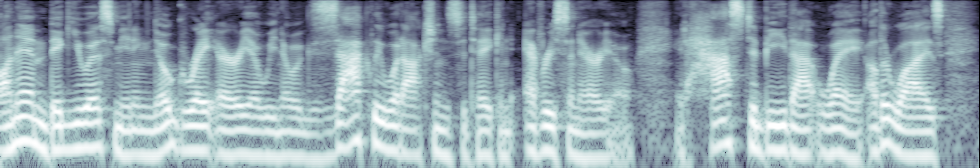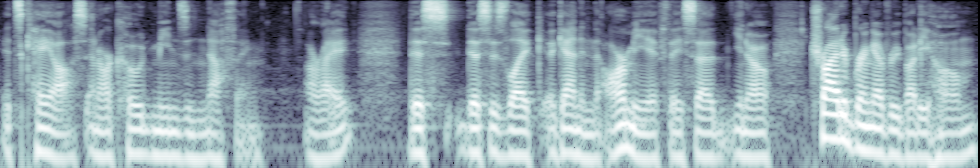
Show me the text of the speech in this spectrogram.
unambiguous, meaning no gray area. We know exactly what actions to take in every scenario. It has to be that way. Otherwise, it's chaos and our code means nothing. All right. This, this is like, again, in the army, if they said, you know, try to bring everybody home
